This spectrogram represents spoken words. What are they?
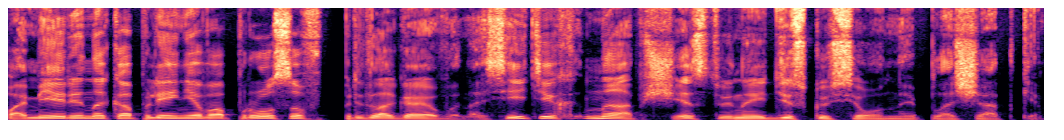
По мере накопления вопросов предлагаю выносить их на общественные дискуссионные площадки.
